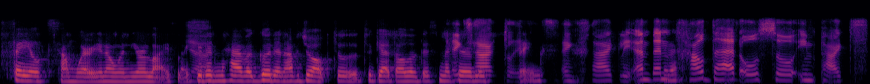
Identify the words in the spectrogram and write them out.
failed somewhere you know in your life like you didn't have a good enough job to to get all of these materialistic exactly things exactly and then Yeah. how that also impacts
